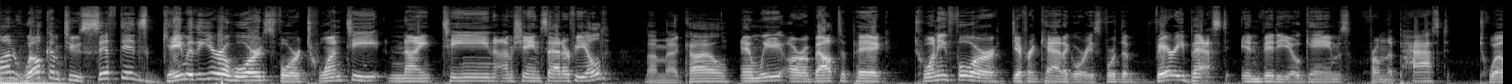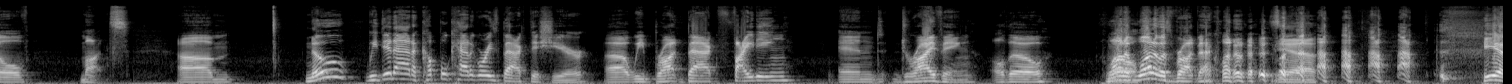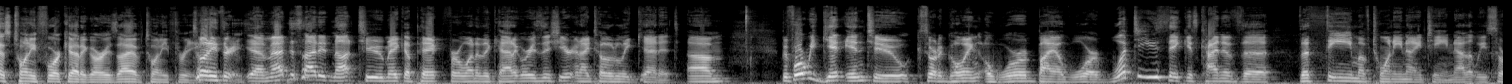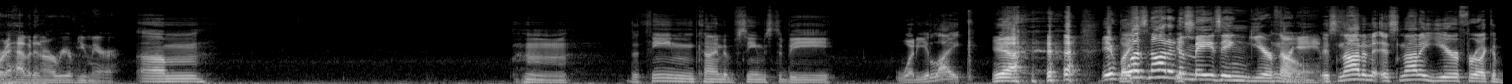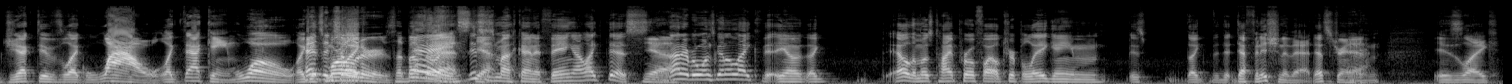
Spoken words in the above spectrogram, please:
everyone. Welcome to SIFTD's Game of the Year Awards for 2019. I'm Shane Satterfield, I'm Matt Keil. and we are about to pick 24 different categories for the very best in video games from the past 12 months. Um, no, we did add a couple categories back this year. Uh, we brought back fighting and driving, although one, of, one of us brought back one of those. Yeah. he has 24 categories. I have 23. 23. Yeah, Matt decided not to make a pick for one of the categories this year, and I totally get it. Um, before we get into sort of going award by award, what do you think is kind of the the theme of 2019 now that we sort of have it in our rearview mirror? Um. Hmm. The theme kind of seems to be, what do you like? Yeah, it Like, was not an amazing year No, for games. it's not an. It's not a year for like objective, like wow, like that game, whoa, like Heads it's and more like, shoulders above the hey, rest, This yeah. is my kind of thing. I like this. Yeah. Not everyone's gonna like this. You know, like hell, the most high-profile AAA game is like the, the definition of that. Death Stranding is like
